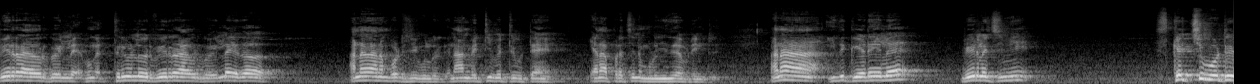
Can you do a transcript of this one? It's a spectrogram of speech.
வீரராகவர் கோயிலில் இவங்க திருவள்ளூர் வீரராகவர் கோயிலில் ஏதோ அன்னதானம் போட்டுச்சு போல் நான் வெற்றி பெற்று விட்டேன். ஏன்னா பிரச்சனை முடிஞ்சுது அப்படின்ட்டு. ஆனால் இதுக்கு இடையில வீரலட்சுமி ஸ்கெட்ச் போட்டு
